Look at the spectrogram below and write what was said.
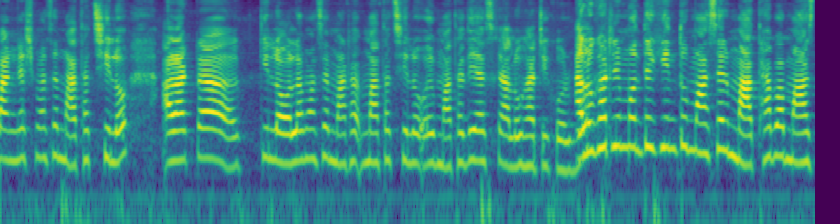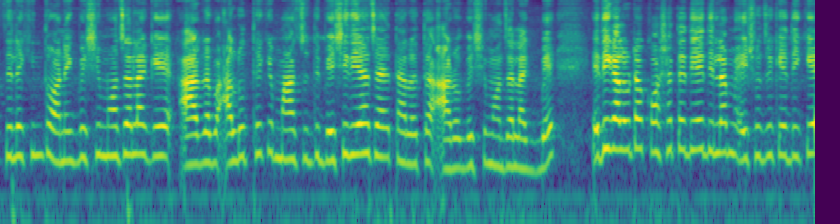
পাঙ্গাস মাছের মাথা ছিল, আর একটা কি লওলা মাছের মাথা মাথা ছিল, ওই মাথা দিয়ে আজকে আলু ঘাটি করব। আলু ঘাটির মধ্যে কিন্তু মাছের মাথা বা মাছ দিলে কিন্তু অনেক বেশি মজা লাগে, আর আলুর থেকে মাছ যদি বেশি দেওয়া যায়, তাহলে তো আরও বেশি মজা লাগবে। এদিকে আলুটা কষাতে দিয়ে দিলাম, এই সুযোগ এদিকে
